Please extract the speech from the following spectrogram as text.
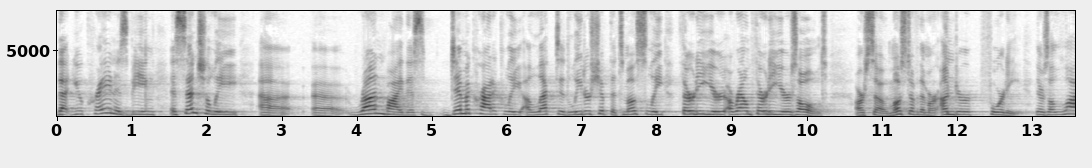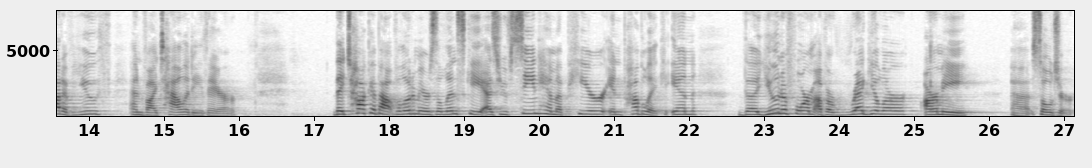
that Ukraine is being essentially uh, uh, run by this democratically elected leadership that's mostly 30 years, around 30 years old or so. Most of them are under 40. There's a lot of youth and vitality there. They talk about Volodymyr Zelensky as you've seen him appear in public in the uniform of a regular army uh, soldier,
